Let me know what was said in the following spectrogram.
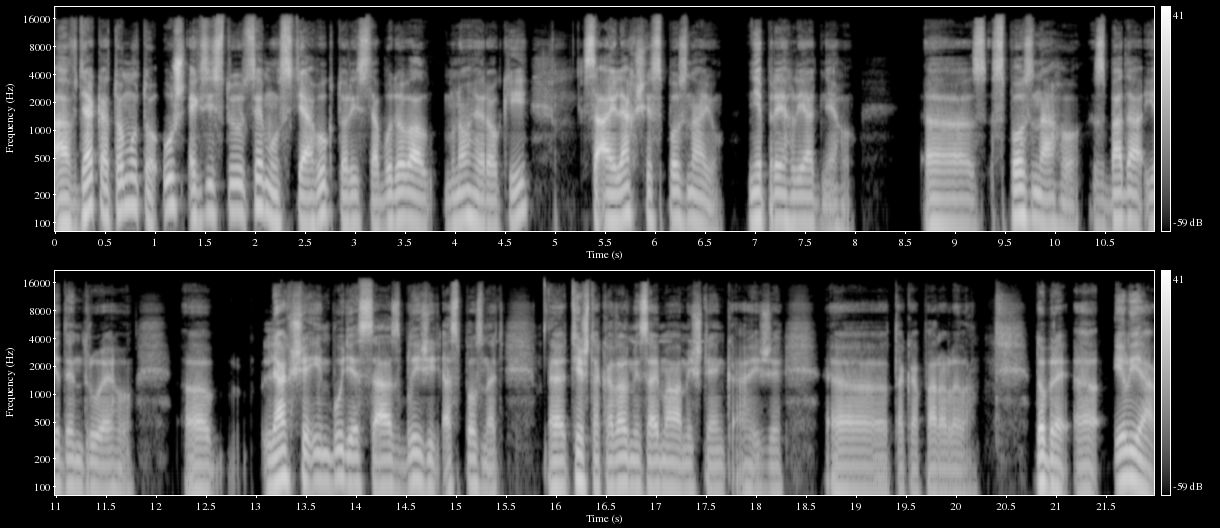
A vďaka tomuto už existujúcemu vzťahu, ktorý sa budoval mnohé roky, sa aj ľahšie spoznajú, neprehliadne ho. Spozná ho, zbada jeden druhého. Ľahšie im bude sa zblížiť a spoznať. Tiež taká veľmi zaujímavá myšlienka, hej, že taká paralela. Dobre, Ilia,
